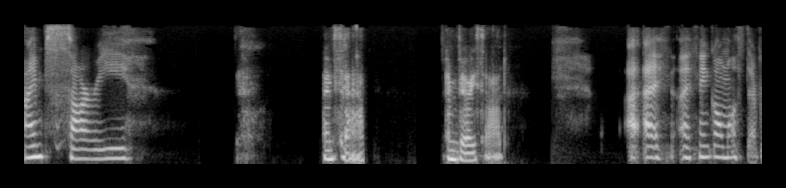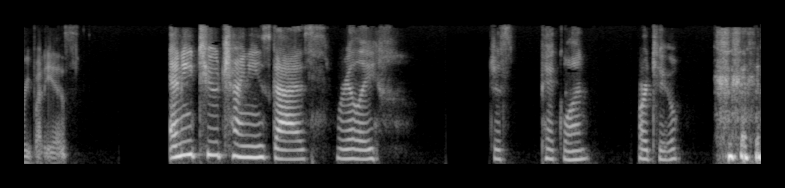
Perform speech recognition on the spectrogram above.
I'm sorry. I'm sad. I'm very sad. I, I I think almost everybody is. Any two Chinese guys, really. Just pick one or two.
